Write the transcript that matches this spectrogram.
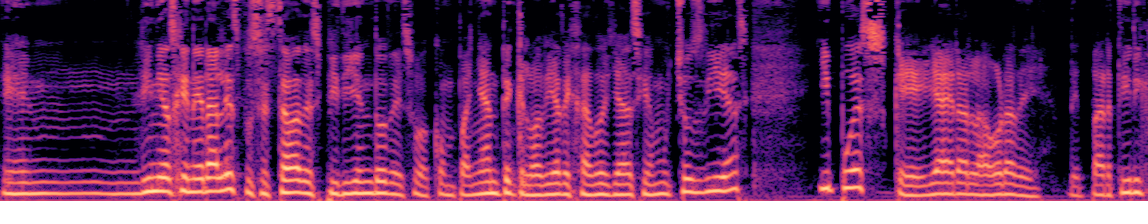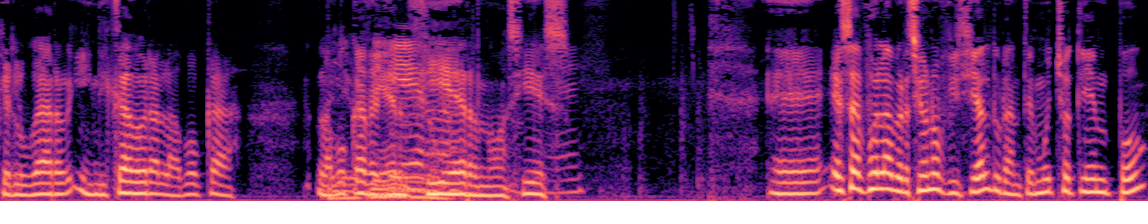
en líneas generales, pues se estaba despidiendo de su acompañante que lo había dejado ya hacía muchos días y pues que ya era la hora de, de partir y que el lugar indicado era la boca, la Del boca del infierno. así es. Eh, esa fue la versión oficial durante mucho tiempo,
